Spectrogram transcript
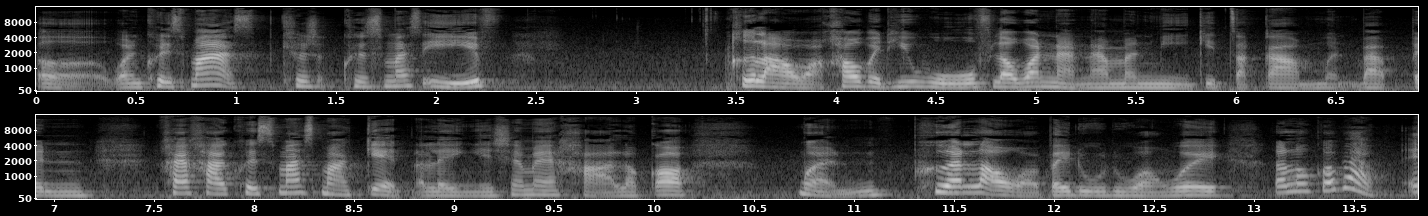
เอ่อวันคริสต์มาสคริสต์มาสอีฟคือเราอะเข้าไปที่วูฟแล้ววันนั้นนะมันมีกิจกรรมเหมือนแบบเป็นคล้ายๆคริสต์มาสมาร์เก็ตอะไรอย่างงี้ใช่ไหมคะ แล้วก็ เหมือนเพื่อนเราอะไปดูดวงเว้ย แล้วเราก็แบบ เอ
